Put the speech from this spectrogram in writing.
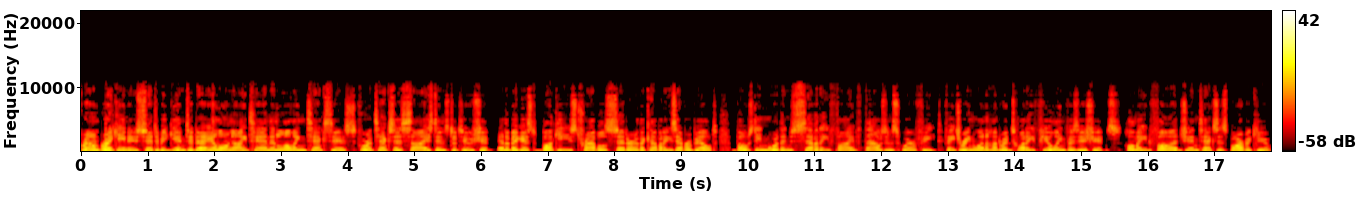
Groundbreaking is set to begin today along I 10 in Luling, Texas, for a Texas sized institution and the biggest Buc-ee's travel center the company's ever built, boasting more than 75,000 square feet, featuring 120 fueling positions, homemade fudge, and Texas barbecue,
